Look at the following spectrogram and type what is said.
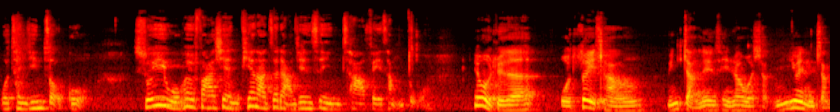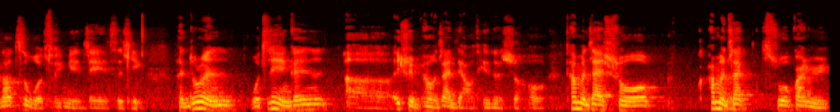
我曾经走过，所以我会发现，天哪，这两件事情差非常多。因为我觉得我最常你讲这件事情让我想，因为你讲到自我催眠这件事情，很多人我之前跟呃一群朋友在聊天的时候，他们在说他们在说关于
